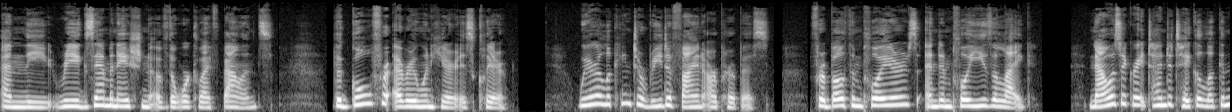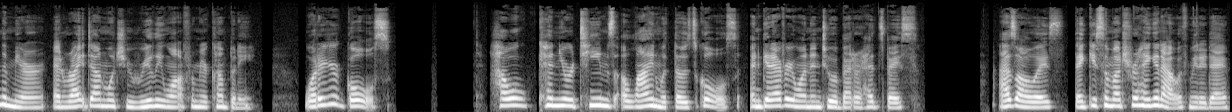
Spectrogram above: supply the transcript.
and the re examination of the work life balance, the goal for everyone here is clear. We are looking to redefine our purpose, for both employers and employees alike, now is a great time to take a look in the mirror and write down what you really want from your company. What are your goals? How can your teams align with those goals and get everyone into a better headspace? As always, thank you so much for hanging out with me today.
